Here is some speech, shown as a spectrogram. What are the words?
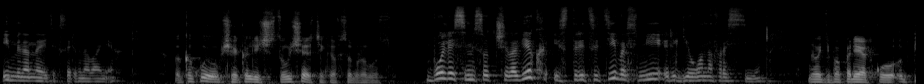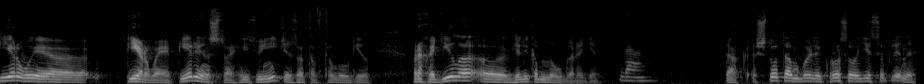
именно на этих соревнованиях. А какое общее количество участников собралось? Более 700 человек из 38 регионов России. Давайте по порядку. Первое, первое первенство, извините за тавтологию, проходило э, в Великом Новгороде. Да. Так, что там были кроссовые дисциплины?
